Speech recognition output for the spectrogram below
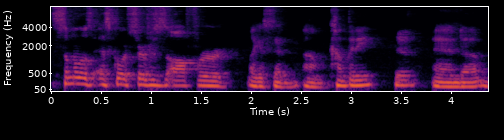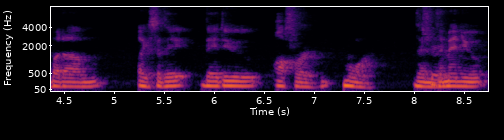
some of those escort services offer, like I said, um, company. Yeah. And uh, but um, like I said, they they do offer more than Sure. the menu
